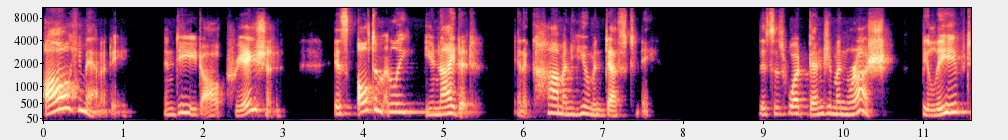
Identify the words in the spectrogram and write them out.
All humanity, indeed all creation, is ultimately united in a common human destiny. This is what Benjamin Rush believed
